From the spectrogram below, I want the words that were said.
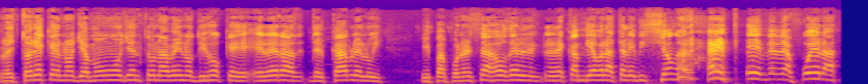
La historia es que nos llamó un oyente una vez y nos dijo que él era del cable, Luis, y para ponerse a joder le, le cambiaba la televisión a la gente desde afuera.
